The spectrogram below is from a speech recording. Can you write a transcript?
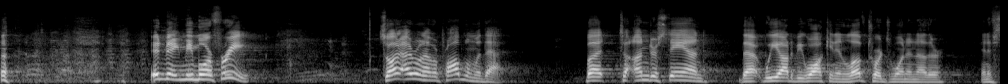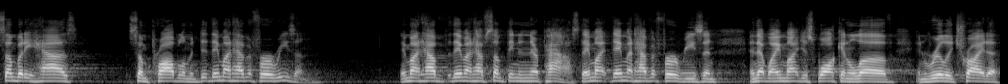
It'd make me more free. So I, I don't have a problem with that. But to understand that we ought to be walking in love towards one another, and if somebody has some problem, they might have it for a reason. They might have, they might have something in their past. They might, they might have it for a reason, and that way might just walk in love and really try to,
